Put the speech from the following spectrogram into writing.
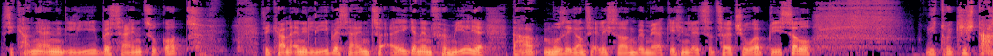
Sie kann ja eine Liebe sein zu Gott. Sie kann eine Liebe sein zur eigenen Familie. Da muss ich ganz ehrlich sagen, bemerke ich in letzter Zeit schon ein bisschen, wie drücke ich das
